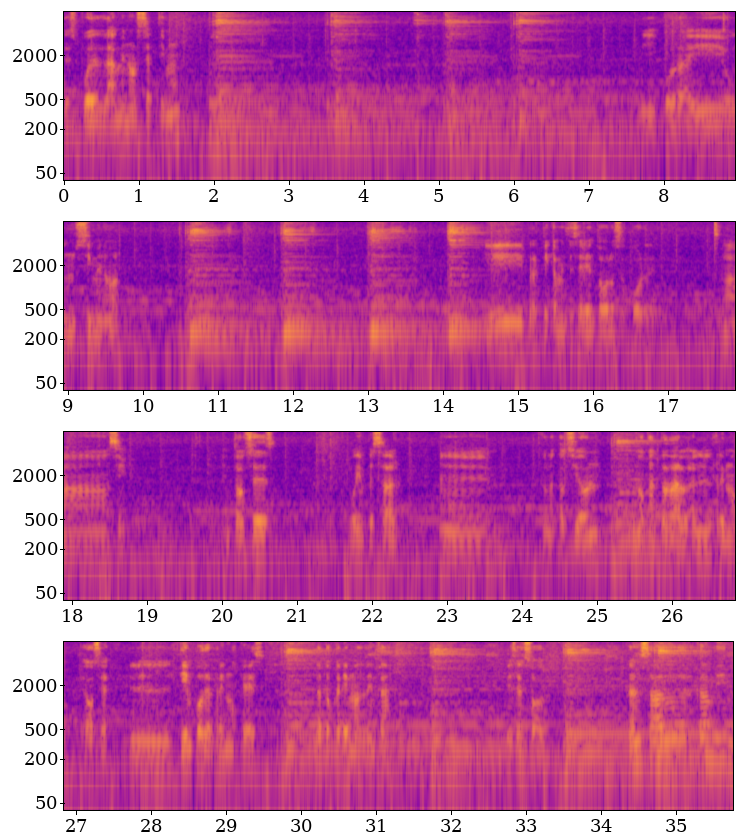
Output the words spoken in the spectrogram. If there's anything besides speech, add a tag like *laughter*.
Después la menor séptimo. Por ahí un si menor. Y prácticamente serían todos los acordes. Ah, entonces voy a empezar eh, con la canción no cantada en el ritmo o sea en el tiempo del ritmo que es la tocaría más lenta. Empieza el sol. Cansado del camino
